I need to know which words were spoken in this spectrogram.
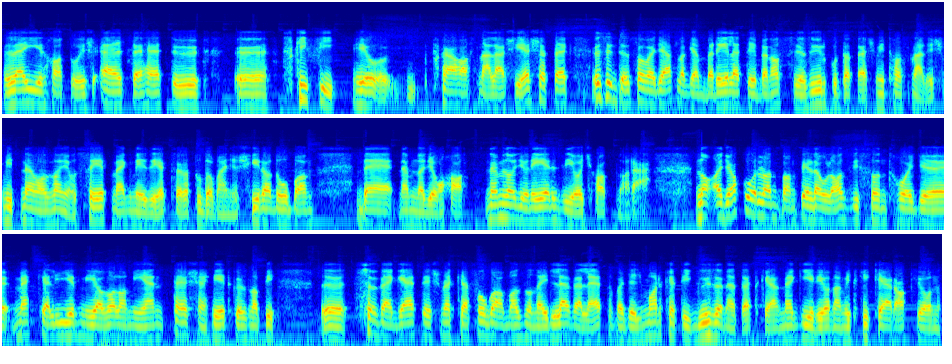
leírható és eltehető skifi felhasználási esetek. Őszintén szóval egy átlagember életében az, hogy az űrkutatás mit használ és mit nem, az nagyon szép, megnézi egyszer a tudományos híradóban, de nem nagyon hat, nem nagyon érzi, hogy hatna rá. Na, a gyakorlatban például az viszont, hogy meg kell írnia valamilyen teljesen hétköznapi szöveget, és meg kell fogalmazzon egy levelet, vagy egy marketing üzenetet kell megírjon, amit ki kell rakjon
